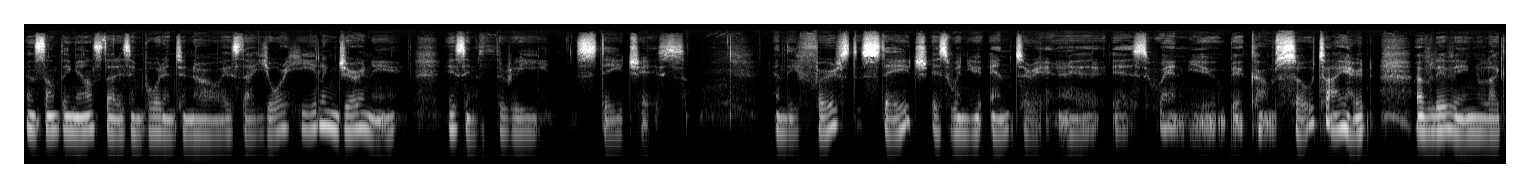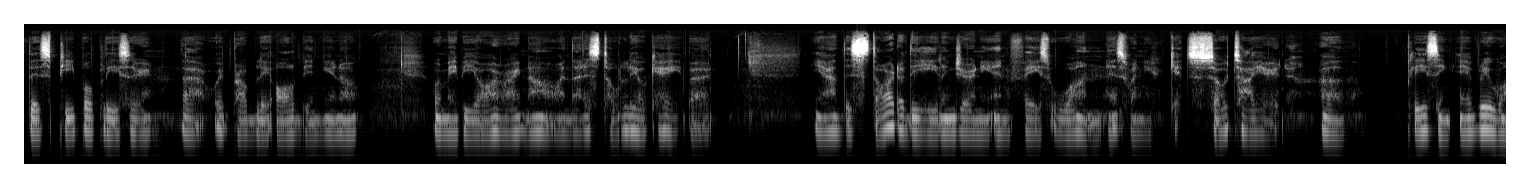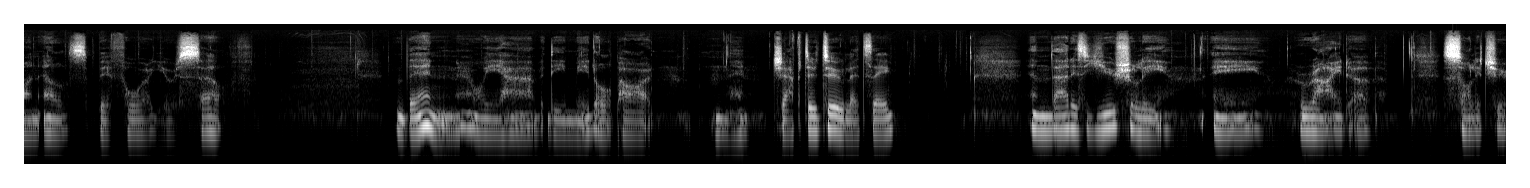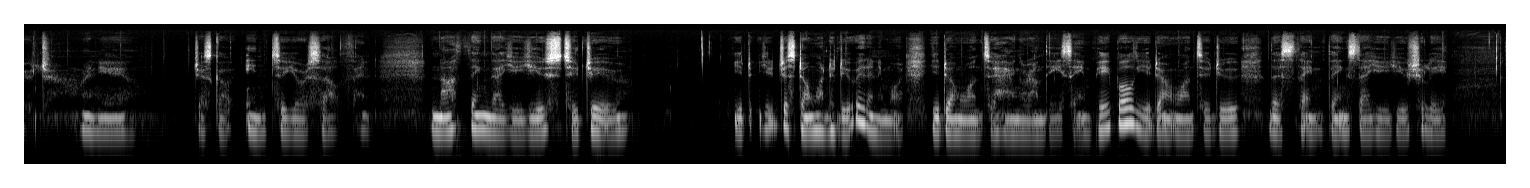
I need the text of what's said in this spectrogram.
And something else that is important to know is that your healing journey is in three stages. And the first stage is when you enter it, it is when you become so tired of living like this people pleaser that we've probably all been, you know. Or maybe you are right now, and that is totally okay. But yeah, the start of the healing journey and phase one is when you get so tired of pleasing everyone else before yourself. Then we have the middle part, chapter two, let's say. And that is usually a ride of solitude when you just go into yourself and nothing that you used to do you, you just don't want to do it anymore. You don't want to hang around these same people. You don't want to do the same things that you usually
